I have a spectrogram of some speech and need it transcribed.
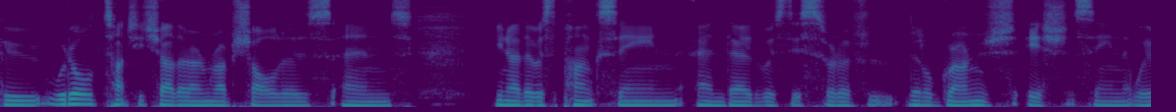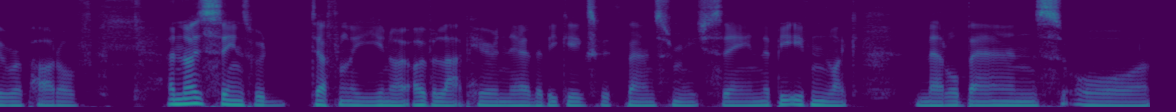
who would all touch each other and rub shoulders and you know there was the punk scene and there was this sort of little grunge-ish scene that we were a part of. And those scenes would definitely you know overlap here and there. There'd be gigs with bands from each scene. There'd be even like metal bands or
